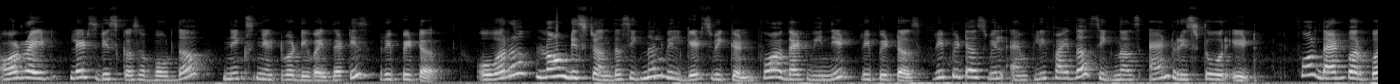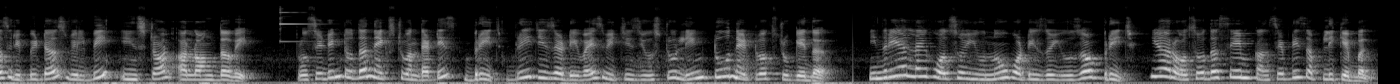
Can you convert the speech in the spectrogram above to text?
Alright, let's discuss about the next network device that is repeater. Over a long distance, the signal will get weakened. For that, we need repeaters. Repeaters will amplify the signals and restore it. For that purpose, repeaters will be installed along the way. Proceeding to the next one that is bridge. Bridge is a device which is used to link two networks together. In real life also you know what is the use of bridge. Here also the same concept is applicable.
